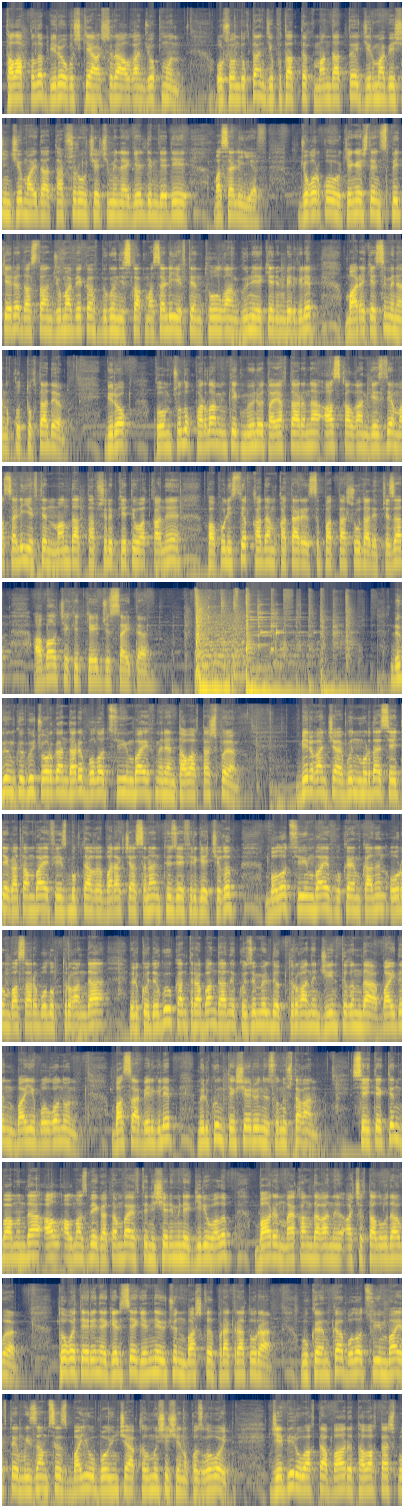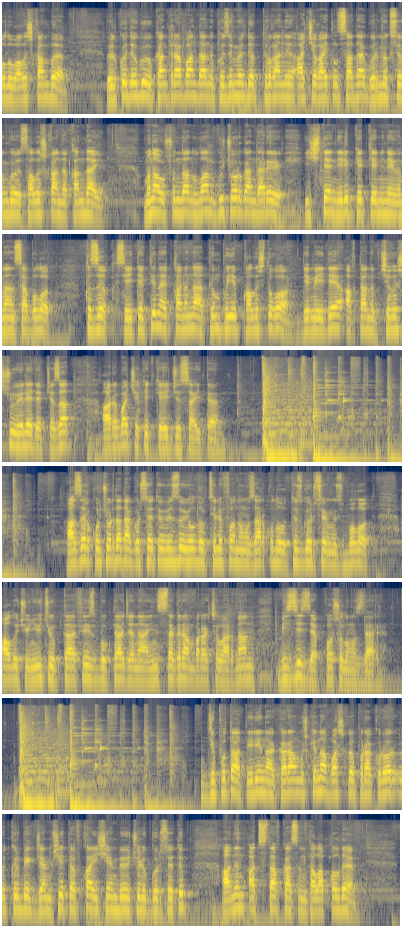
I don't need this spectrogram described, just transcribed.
Талап кылып бирок ишке ашыра алган жокмун. Ошондуктан депутаттык мандатты жыйырма бешинчи майда тапшыруу чечимине келдим деди масалиев. Жогорку кеңештин спикери дастан жумабеков бүгүн исхак масалиевдин туулган күнү экенин белгилеп мааракеси менен куттуктады. Бирок коомчулук парламенттик мөөнөт аяктарына аз калган кезде масалиевдин мандат тапшырып кетип атканы популисттик кадам катары сыпатташууда деп жазат абал чекит kg сайты. Бүгүнкү күч органдары болот сүйүнбаев менен табакташпы. Бир канча күн мурда сейтек атамбаев фейсбуктагы баракчасынан түз эфирге чыгып болот сүйүнбаев укмкнын орун басары болуп турганда өлкөдөгү контрабанданы көзөмөлдөп турганын жыйынтыгында байдын байы болгонун баса белгилеп мүлкүн текшерүүнү сунуштаган. Сейтектин бамында ал алмазбек атамбаевдин ишенимине кирип алып баарын майкаңдаганы ачыкталуудабы ток этерине келсек эмне үчүн башкы прокуратура? Укмк болот сүйүнбаевди мыйзамсыз баюу боюнча кылмыш ишин козгобойт же бир убакта баары табакташ болуп алышканбы? Өлкөдөгү контрабанданы көзөмөлдөп турганы ачык айтылса да көрмөксөнгө салышканы кандай? Мына ушундан улам күч органдары ичтен ирип кеткенине ынанса болот. Кызык сейтектин айтканына тымпыйып калышты го демейде актанып чыгышчу эле деп жазат арыба чекит kg сайты азыркы учурда да көрсөтүүбүздү уюлдук телефонуңуз аркылуу түз көрсөңүз болот. Ал үчүн youtubеда facebookта жана instagram баракчаларынан бизди издеп кошулуңуздар. Депутат ирина карамушкина башкы прокурор өткүрбек жамшитовго ишенбөөчүлүк көрсөтүп анын отставкасын талап кылды.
